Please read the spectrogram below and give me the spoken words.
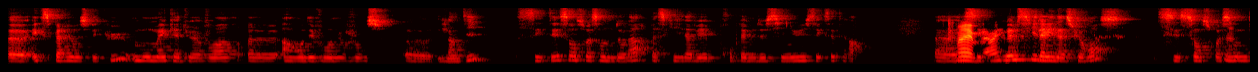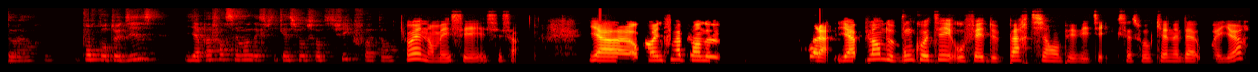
Euh, expérience vécue. Mon mec a dû avoir un rendez-vous en urgence lundi. C'était 160 dollars parce qu'il avait problème de sinus, etc. Ouais, bah Même s'il a une assurance, c'est 160 mm. dollars. Pour qu'on te dise, il n'y a pas forcément d'explication scientifique, il faut attendre. Ouais, non, mais c'est ça. Il y a encore une fois plein de. Voilà, il y a plein de bons côtés au fait de partir en PVT, que ce soit au Canada ou ailleurs.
